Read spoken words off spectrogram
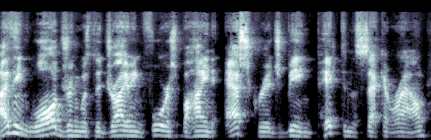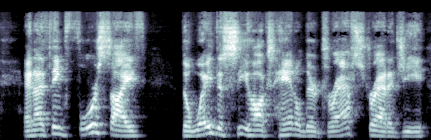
I think Waldron was the driving force behind Eskridge being picked in the second round. And I think Forsythe, the way the Seahawks handled their draft strategy,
